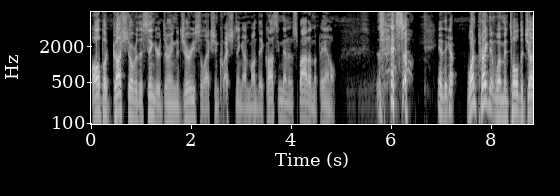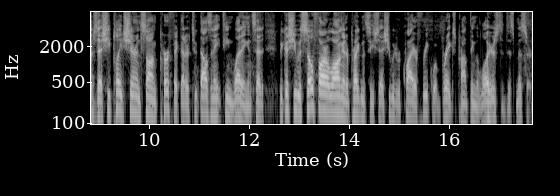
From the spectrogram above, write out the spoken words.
all but gushed over the singer during the jury selection questioning on Monday, costing them a spot on the panel. so, yeah, they got one pregnant woman told the judge that she played Sheeran's song "Perfect" at her 2018 wedding, and said because she was so far along in her pregnancy, she said she would require frequent breaks, prompting the lawyers to dismiss her.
